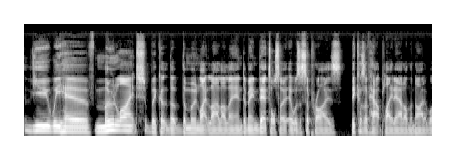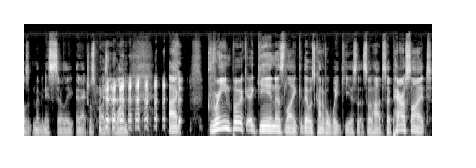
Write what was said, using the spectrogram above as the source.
you we have Moonlight because the the Moonlight La La Land. I mean, that's also it was a surprise because of how it played out on the night. It wasn't maybe necessarily an actual surprise that won. Uh, Green Book again is like that was kind of a weak year, so that's sort of hard to say. Parasite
